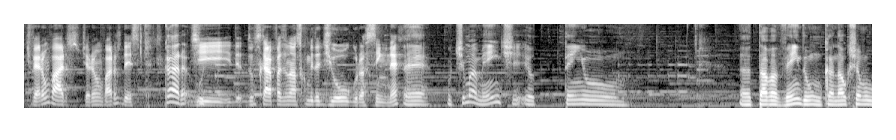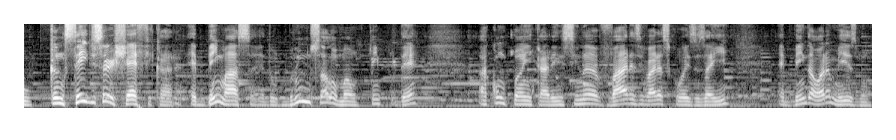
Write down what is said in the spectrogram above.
tiveram vários, tiveram vários desses. cara, De, de, dos caras fazendo umas comidas de ogro, assim, né? É, ultimamente eu tenho. Eu tava vendo um canal que chama o Cansei de Ser Chefe, cara. É bem massa. É do Bruno Salomão. Quem puder, acompanhe, cara. Ele ensina várias e várias coisas aí. É bem da hora mesmo.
